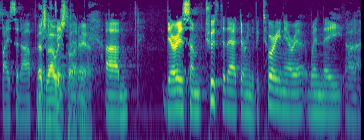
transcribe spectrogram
spice it up. That's make what I it always taste thought, better. Um, there is some truth to that during the Victorian era when they uh,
